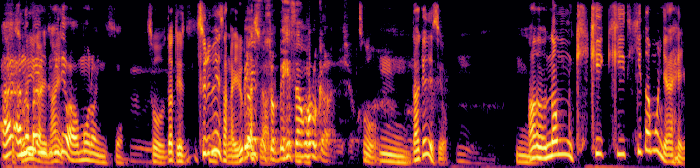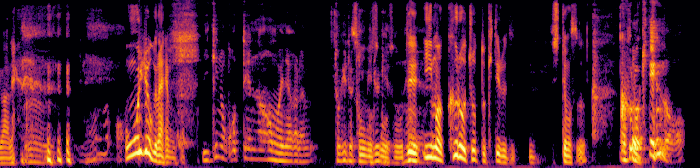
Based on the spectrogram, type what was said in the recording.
ああの番組ではおもろいんですよ。うんそう。だって、鶴瓶さんがいるからですよ。そう、ベースさんおるからでしょ。そうう。ん。だけですよ。うん。うんあの、なんも聞き、聞き、聞きたもんじゃないよ、あれ。うん面白くないもん。生き残ってんな思いながら、時そう々見るけど、そうそう。ね。で、今、黒ちょっと来てる知ってます？黒来てんの？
